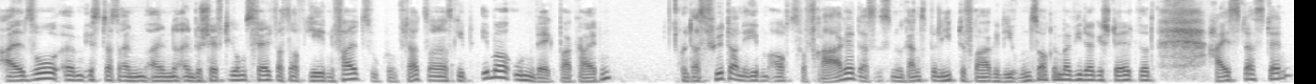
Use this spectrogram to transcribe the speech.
also ähm, ist das ein, ein, ein Beschäftigungsfeld, was auf jeden Fall Zukunft hat, sondern es gibt immer Unwägbarkeiten. Und das führt dann eben auch zur Frage, das ist eine ganz beliebte Frage, die uns auch immer wieder gestellt wird, heißt das denn,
